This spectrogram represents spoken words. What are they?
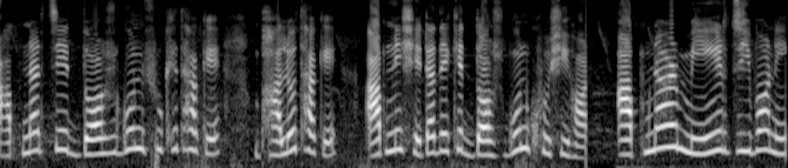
আপনার চেয়ে দশ গুণ সুখে থাকে, ভালো থাকে, আপনি সেটা দেখে দশ গুণ খুশি হন। আপনার মেয়ের জীবনে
